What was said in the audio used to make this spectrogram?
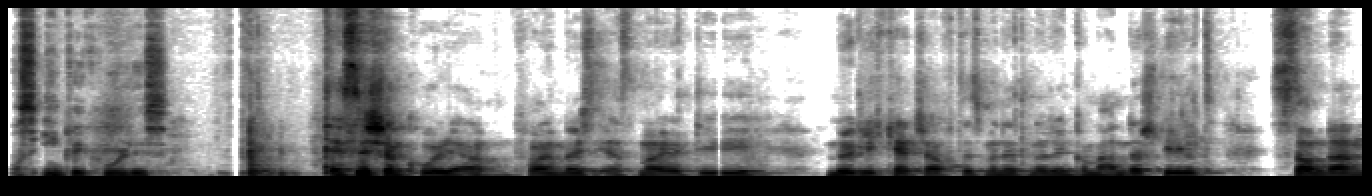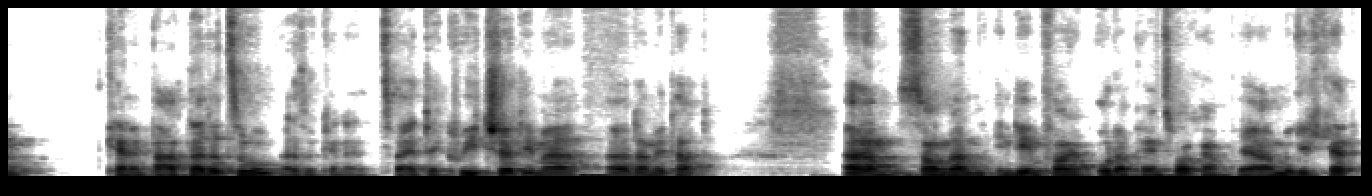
Was irgendwie cool ist. Das ist schon cool, ja. Vor allem, weil es erstmal die Möglichkeit schafft, dass man nicht nur den Commander spielt, sondern keinen Partner dazu, also keine zweite Creature, die man äh, damit hat, ähm, sondern in dem Fall, oder Planeswalker, wäre eine Möglichkeit,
